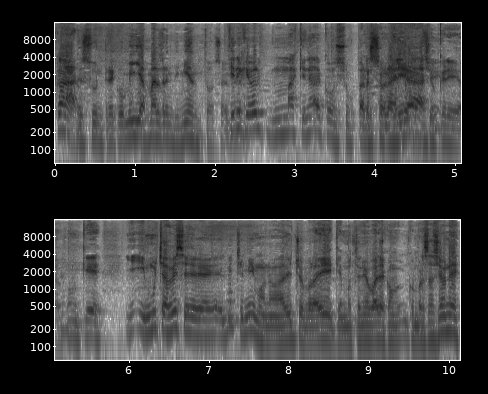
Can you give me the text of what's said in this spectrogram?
Claro. de su entre comillas mal rendimiento. O sea, Tiene que ver más que nada con su Personalidad, personalidad, yo sí. creo. Con que, y, y muchas veces el biche mismo nos ha dicho por ahí, que hemos tenido varias con- conversaciones,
